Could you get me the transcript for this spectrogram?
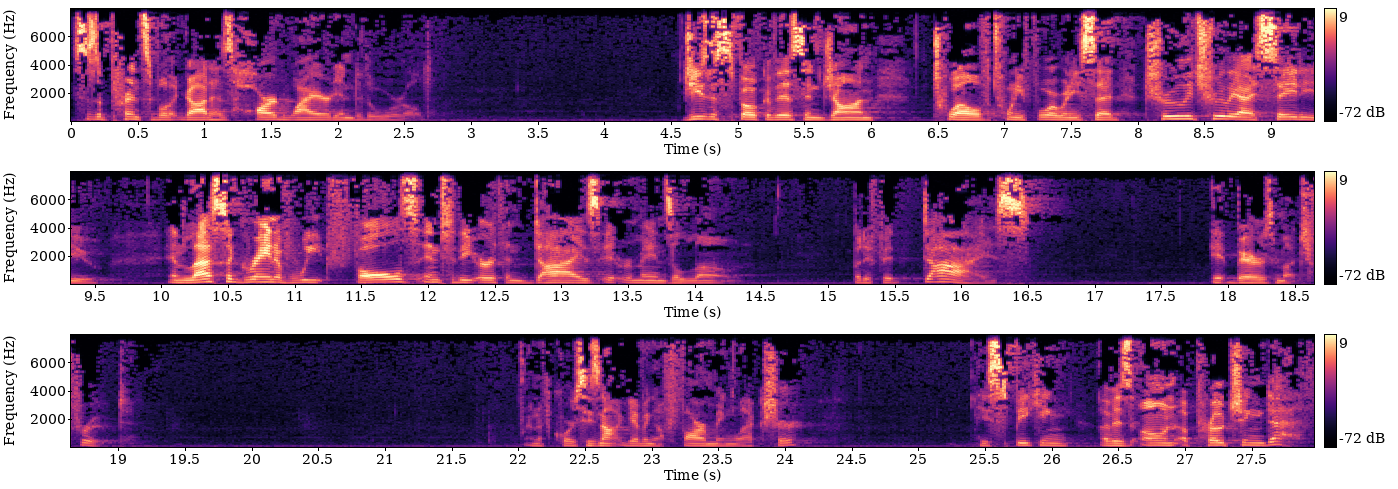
This is a principle that God has hardwired into the world. Jesus spoke of this in John 12, 24 when he said, Truly, truly, I say to you, unless a grain of wheat falls into the earth and dies, it remains alone. But if it dies, it bears much fruit. And of course, he's not giving a farming lecture. He's speaking of his own approaching death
